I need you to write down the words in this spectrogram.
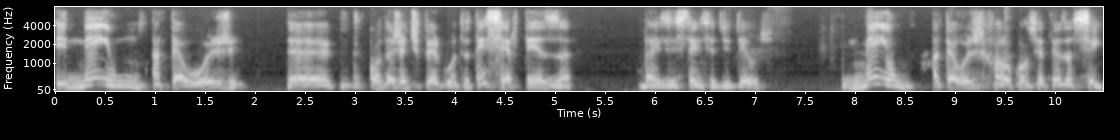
E nenhum até hoje, é, quando a gente pergunta, tem certeza da existência de Deus? Nenhum até hoje falou com certeza sim.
